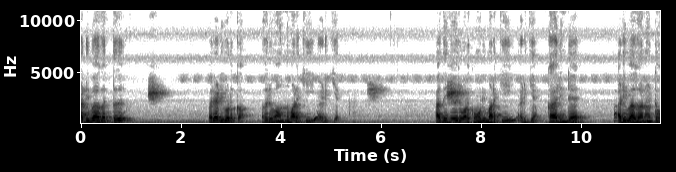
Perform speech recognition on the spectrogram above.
അടിഭാഗത്ത് ഒരടി കൊടുക്കാം. ഒരു ഒന്ന് മടക്കി അടിക്കാം. അതിന് ഒരു മുടക്കും കൂടി മടക്കി അടിക്കാം. കാലിന്റെ അടിഭാഗമാണ് കേട്ടോ.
